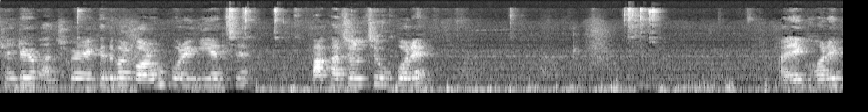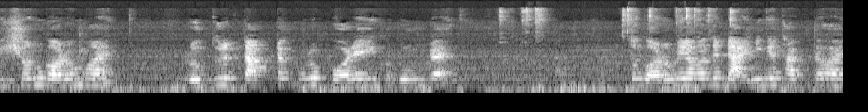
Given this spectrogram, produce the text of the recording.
শাড়িটাকে ভাঁজ করে রেখে দেবার গরম পড়ে গিয়েছে। পাখা চলছে উপরে। আর এই ঘরে ভীষণ গরম হয়। রোদ্দুরের তাপটা পুরো পড়ে এই রুমটায়। তো গরমে আমাদের ডাইনিংয়ে থাকতে হয়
